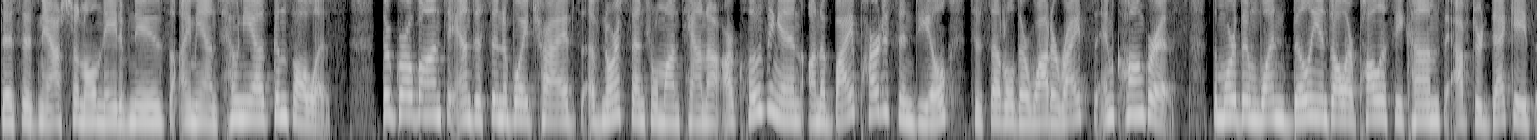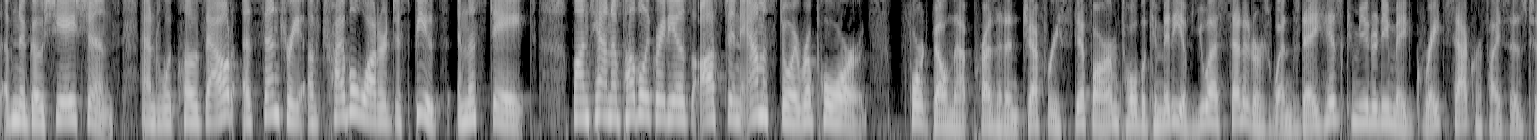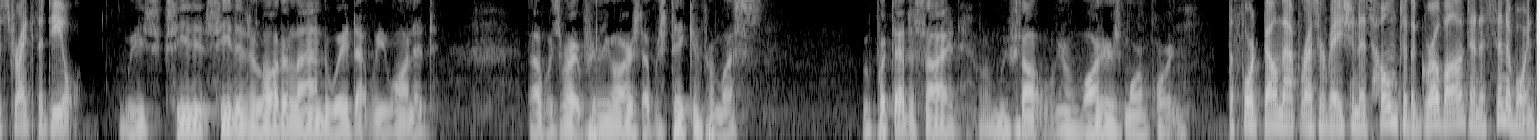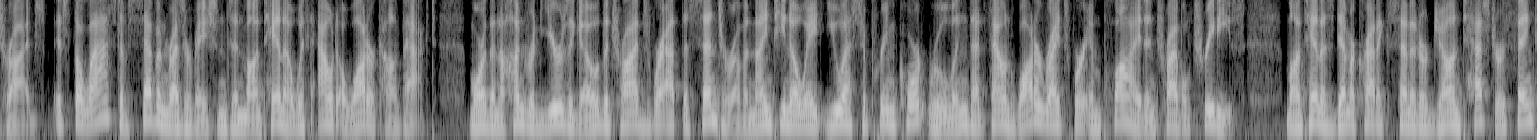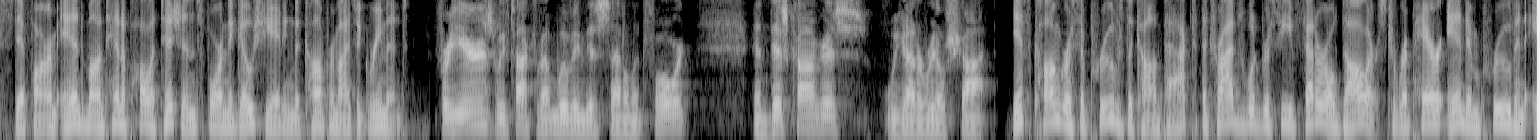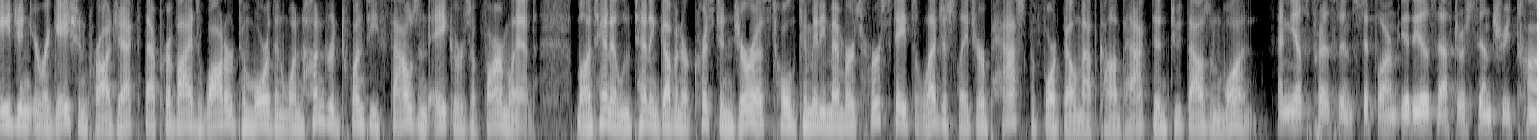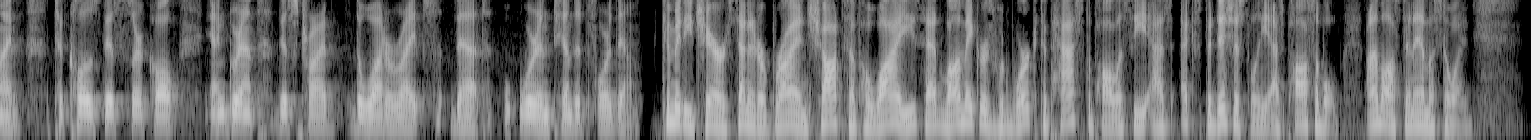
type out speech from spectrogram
This is National Native News. I'm Antonia Gonzalez. The Gros Ventre and Assiniboine tribes of north central Montana are closing in on a bipartisan deal to settle their water rights in Congress. The more than $1 billion policy comes after decades of negotiations and would close out a century of tribal water disputes in the state. Montana Public Radio's Austin Amestoy reports. Fort Belknap President Jeffrey Stiffarm told the committee of U.S. Senators Wednesday his community made great sacrifices to strike the deal. We succeeded, ceded a lot of land away that we wanted, that was rightfully ours, that was taken from us. We put that aside. We thought, you know, water is more important. The Fort Belknap Reservation is home to the Gros Ventre and Assiniboine tribes. It's the last of seven reservations in Montana without a water compact. More than a hundred years ago, the tribes were at the center of a 1908 U.S. Supreme Court ruling that found water rights were implied in tribal treaties. Montana's Democratic Senator Jon Tester thanked Stiffarm and Montana politicians for negotiating the compromise agreement. For years, we've talked about moving this settlement forward, and this Congress, we got a real shot. If Congress approves the compact, the tribes would receive federal dollars to repair and improve an aging irrigation project that provides water to more than 120,000 acres of farmland. Montana Lieutenant Governor Kristen Juras told committee members her state's legislature passed the Fort Belknap Compact in 2001. And yes, President Stiffarm, it is after a century time to close this circle and grant this tribe the water rights that were intended for them. Committee Chair Senator Brian Schatz of Hawaii said lawmakers would work to pass the policy as expeditiously as possible. I'm Austin Amestoy.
